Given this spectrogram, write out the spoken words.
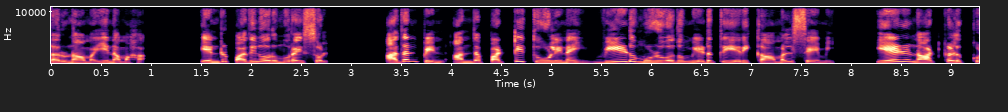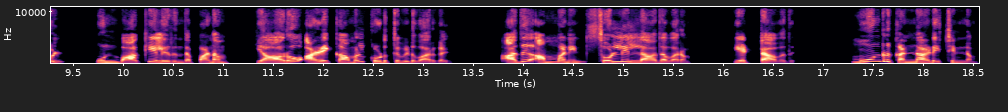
கருணாமயி நமக என்று பதினொரு முறை சொல். அதன்பின் அந்த பட்டி தூளினை வீடு முழுவதும் எடுத்து எரிக்காமல் சேமி. ஏழு நாட்களுக்குள் உன் பாக்கியிலிருந்த பணம் யாரோ அழைக்காமல் கொடுத்து விடுவார்கள். அது அம்மனின் சொல்லில்லாத வரம். எட்டாவது. மூன்று கண்ணாடி சின்னம்.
